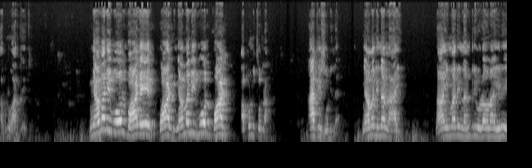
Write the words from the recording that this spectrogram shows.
அப்படின்னு வார்த்தை ஞமலி போல் வாழேன் வாழ் ஞமலி போல் வாழ் அப்படின்னு சொன்னான் ஆத்தி சூடில ஞமலினா நாய் நாய் மாதிரி நன்றி உள்ளவனா இரு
